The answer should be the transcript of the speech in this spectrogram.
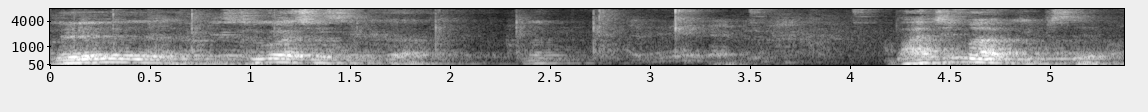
네, 수고하셨습니다. 네. 마지막 입세요.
